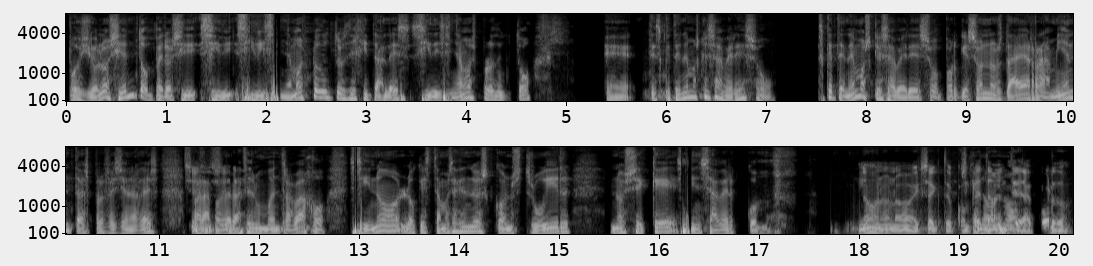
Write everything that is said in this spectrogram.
Pues yo lo siento, pero si, si, si diseñamos productos digitales, si diseñamos producto, eh, es que tenemos que saber eso. Es que tenemos que saber eso, porque eso nos da herramientas profesionales para poder hacer un buen trabajo. Si no, lo que estamos haciendo es construir no sé qué sin saber cómo. No, no, no, exacto, completamente de acuerdo.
